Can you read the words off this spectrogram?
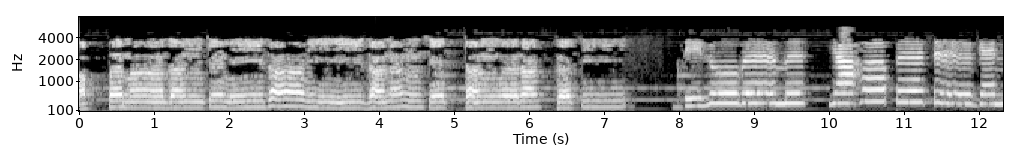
අප්පමාදං ච මේදාවි ධනං සෙත්තං වරක්ඛති දෙලොවම යහපත ගැන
